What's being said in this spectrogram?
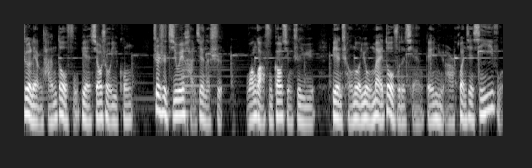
这两坛豆腐便销售一空，这是极为罕见的事。王寡妇高兴之余，便承诺用卖豆腐的钱给女儿换件新衣服。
